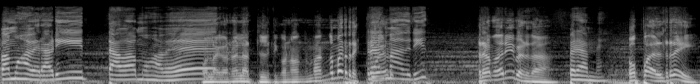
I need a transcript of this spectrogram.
Vamos a ver ahorita, vamos a ver. O la ganó el Atlético. No, no, no me recuerdo. Real Madrid. Real Madrid, ¿verdad? Espérame. Copa del Rey.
